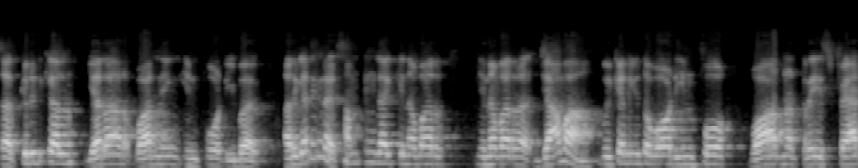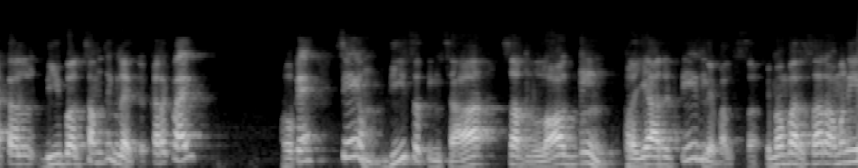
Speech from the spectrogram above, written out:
sir critical error warning info debug. Are you getting that? Something like in our in our Java, we can use the word info, warn, trace, fatal, debug, something like that. Correct, right? Okay, same. These things are sir logging priority levels. Remember, sir, how many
